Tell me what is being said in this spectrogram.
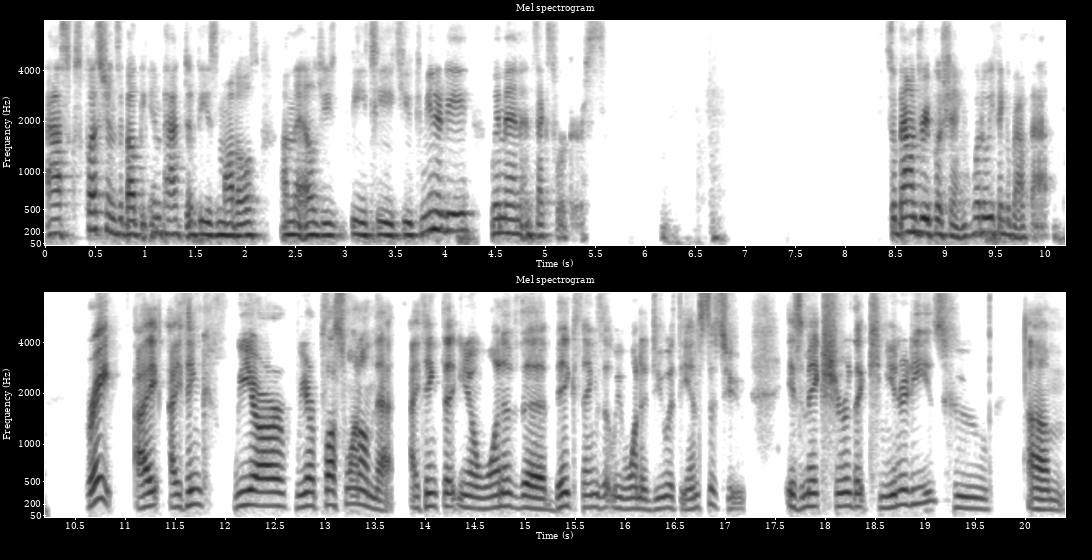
asks questions about the impact of these models on the LGBTQ community, women, and sex workers. So boundary pushing, what do we think about that? Great. I, I think we are we are plus one on that. I think that, you know, one of the big things that we want to do at the Institute is make sure that communities who um,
